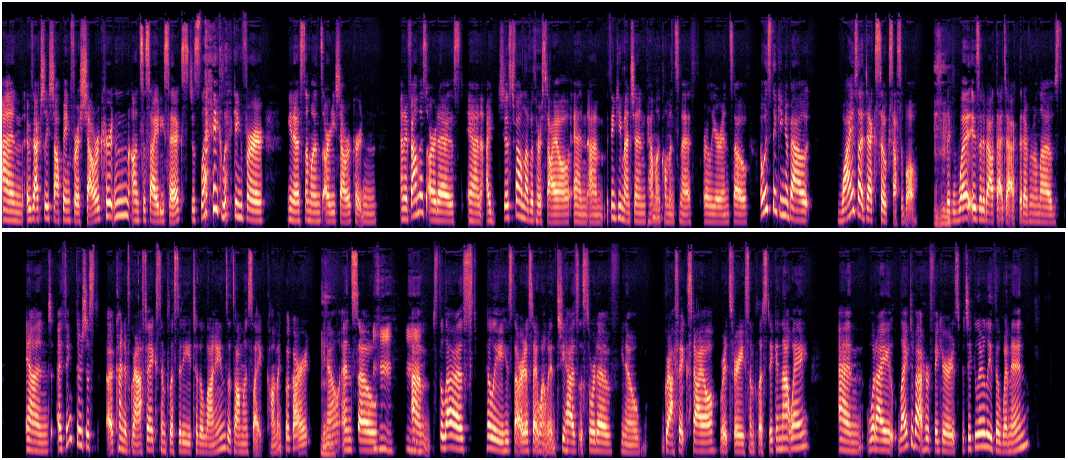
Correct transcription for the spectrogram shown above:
And I was actually shopping for a shower curtain on Society 6, just like looking for, you know, someone's arty shower curtain. And I found this artist and I just fell in love with her style. And um, I think you mentioned Pamela Colman Smith earlier. And so I was thinking about why is that deck so accessible? Mhm. Like, what is it about that deck that everyone loves? And I think there's just a kind of graphic simplicity to the lines. It's almost like comic book art, you Mhm. know? And so, hmm hmm um, Celeste Pilley, who's the artist I went with, she has a sort of, you know, graphic style where it's very simplistic in that way. And what I liked about her figures, particularly the women,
